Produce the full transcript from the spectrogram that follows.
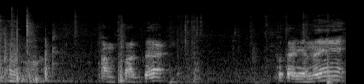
Alright, unplug that. Put that in there.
